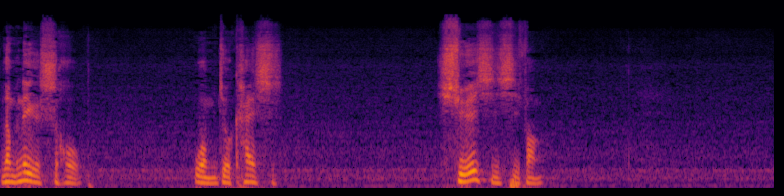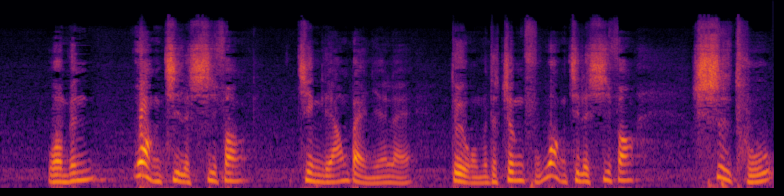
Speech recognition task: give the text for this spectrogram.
那么那个时候，我们就开始学习西方。我们忘记了西方近两百年来对我们的征服，忘记了西方试图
